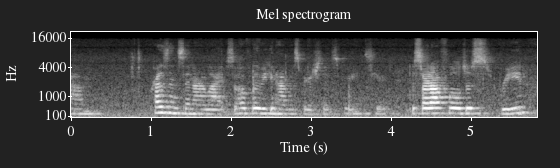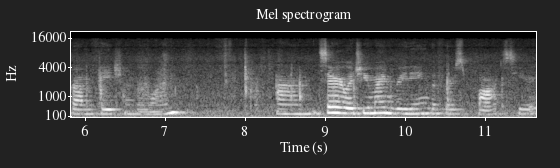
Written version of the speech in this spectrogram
um, presence in our lives. So hopefully we can have a spiritual experience here. To start off, we'll just read from page number one. Um, Sarah, would you mind reading the first box here?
